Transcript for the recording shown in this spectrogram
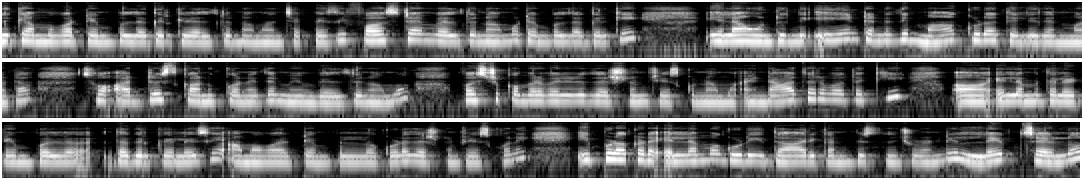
అందుకే అమ్మవారి టెంపుల్ దగ్గరికి వెళ్తున్నాము అని చెప్పేసి ఫస్ట్ టైం వెళ్తున్నాము టెంపుల్ దగ్గరికి. ఎలా ఉంటుంది ఏంటి అనేది మాకు కూడా తెలియదు అనమాట సో అడ్రస్ కనుక్కొని అయితే మేము వెళ్తున్నాము. ఫస్ట్ కొమరవెల్లిలో దర్శనం చేసుకున్నాము. అండ్ ఆ తర్వాతకి ఎల్లమ్మతల్లి ఎల్లమ్మ తల్లి టెంపుల్ దగ్గరికి వెళ్ళేసి అమ్మవారి టెంపుల్లో కూడా దర్శనం చేసుకొని ఇప్పుడు అక్కడ ఎల్లమ్మ గుడి దారి కనిపిస్తుంది చూడండి. లెఫ్ట్ సైడ్లో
